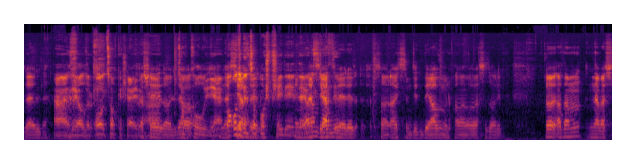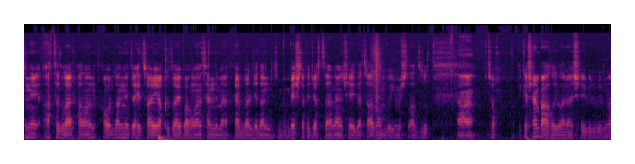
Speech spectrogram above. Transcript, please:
Elder. Hə, realdır. O çox qəşəng idi. O şey də oldu. Çox cool idi yəni. nəsihət O da məncə verir. boş bir şey deyildi. Adam gəldi. verir, sonra açdım ciddi almır falan, orası zor idi. O adamın nəvəsini atırlar falan. Oradan necə hekayə yakuzaya bağlanan sən demə, əvvəlcədən 5 dəfə göstərilən şeydə adam buymuş adı. Hə. Qəşəng bağlayırlar hər şey bir-birinə.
